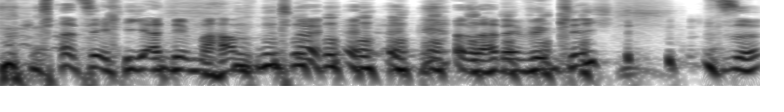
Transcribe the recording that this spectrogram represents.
Tatsächlich an dem Abend. also hat er wirklich. so.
